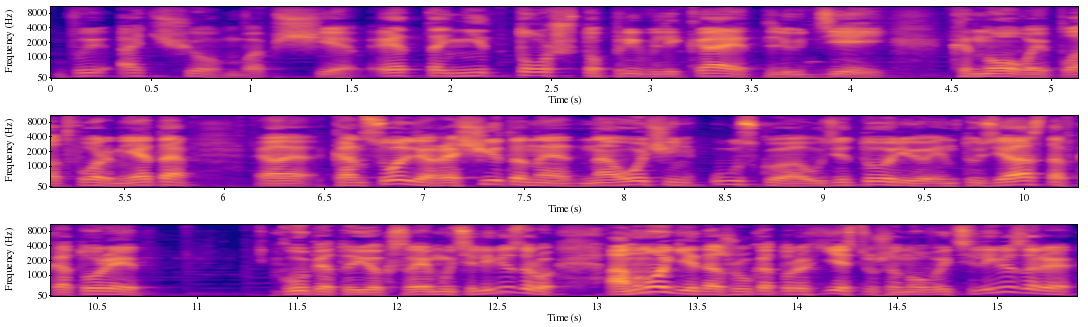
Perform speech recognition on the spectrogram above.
вы о чем вообще? Это не то, что привлекает людей к новой платформе. Это э, консоль, рассчитанная на очень узкую аудиторию энтузиастов, которые купят ее к своему телевизору, а многие даже, у которых есть уже новые телевизоры,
